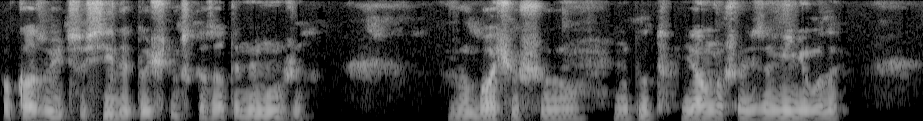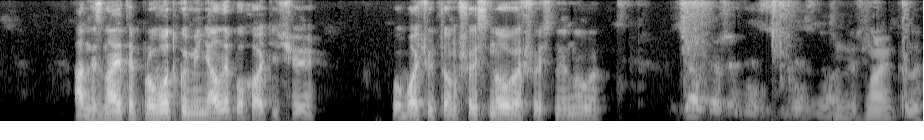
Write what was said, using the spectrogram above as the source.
Показують сусіди, точно сказати не можу. Ну, бачу, що ну, тут явно щось замінювали. А не знаєте, проводку міняли по хаті чи? Бо бачу там щось нове, щось не нове. Я даже не, не знаю. Не знаєте, да?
